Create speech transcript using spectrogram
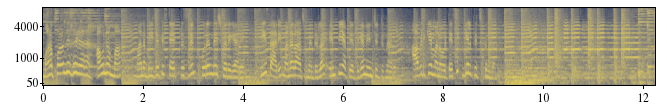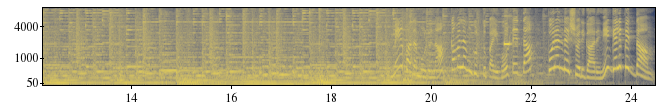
మన పురంధేశ్వరి గారా అవునమ్మా. మన బీజేపీ స్టేట్ ప్రెసిడెంట్ పురంధేశ్వరి గారే. ఈసారి మన రాజమండ్రిలో ఎంపీ అభ్యర్థిగా నించుంటున్నారు. ఆవిడకే మనం ఓటేసి గెలిపించుకుందాం. మే పదమూడున కమలం గుర్తుపై ఓటేద్దాం. పురంధేశ్వరి గారిని గెలిపిద్దాం.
